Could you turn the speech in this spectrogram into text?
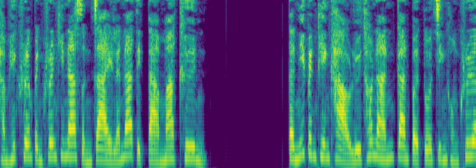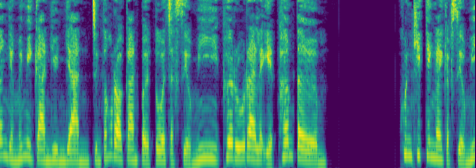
ทำให้เครื่องเป็นเครื่องที่น่าสนใจและน่าติดตามมากขึ้น แต่นี่เป็นเพียงข่าวลือเท่านั้นการเปิดตัวจริงของเครื่องยังไม่มีการยืนยัน จึงต้องรอการเปิดตัวจาก Xiaomi เพื่อรู้รายละเอียดเพิ่มเติม คุณคิดยังไงกับ Xiaomi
